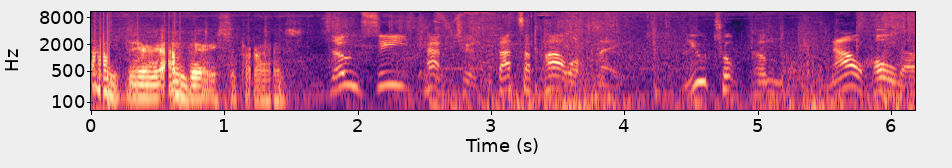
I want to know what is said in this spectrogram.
I'm very, I'm very surprised. Zone C captured. That's a power play. You took them. Now hold. So-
